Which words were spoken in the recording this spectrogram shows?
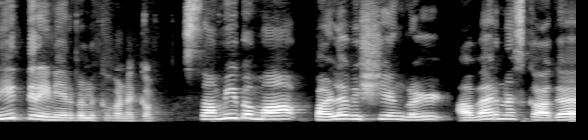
நீர்த்திரை நேர்களுக்கு வணக்கம். சமீபமா பல விஷயங்கள் அவேர்னஸ்க்காக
